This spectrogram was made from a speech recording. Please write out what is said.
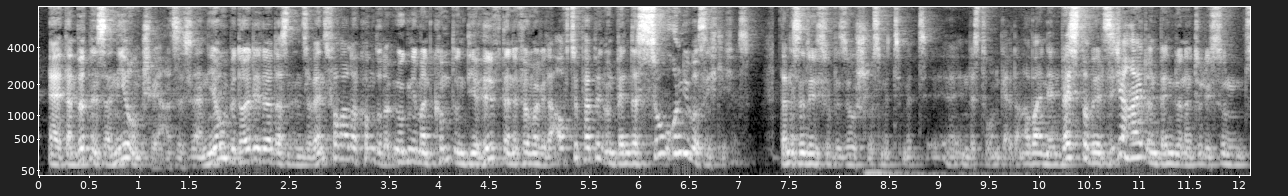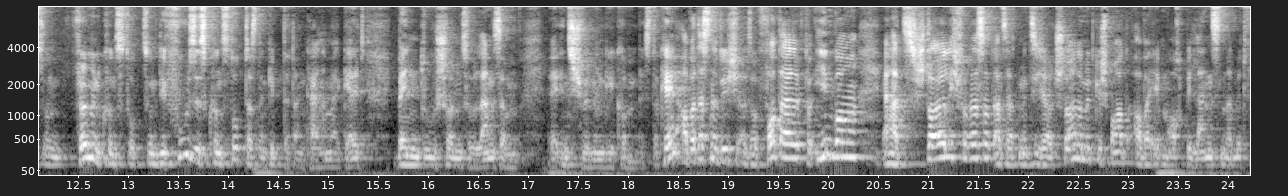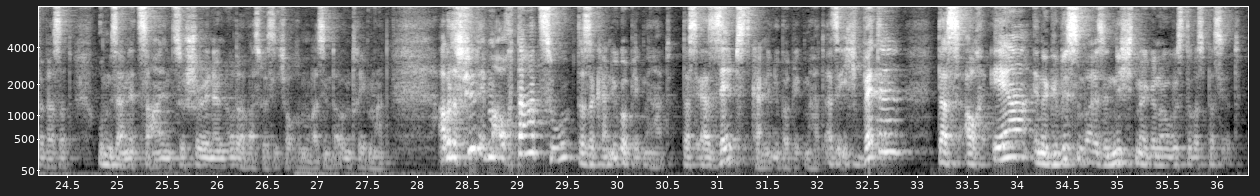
äh, dann wird eine Sanierung schwer. Also Sanierung bedeutet ja, dass ein Insolvenzverwalter kommt oder irgendjemand kommt und dir hilft, deine Firma wieder aufzupäppeln. Und wenn das so unübersichtlich ist, dann ist natürlich sowieso Schluss mit, mit äh, Investorengeldern. Aber ein Investor will Sicherheit und wenn du natürlich so ein, so ein Firmenkonstrukt, so ein diffuses Konstrukt hast, dann gibt er dann keiner mehr Geld, wenn du schon so langsam äh, ins Schwimmen gekommen bist. Okay? Aber das natürlich, also Vorteil für ihn war, er hat steuerlich verbessert, also hat mit Sicherheit Steuern damit gespart, aber eben auch Bilanzen damit verbessert, um seine Zahlen zu schönen oder was weiß ich auch immer, was ihn da umtrieben hat. Aber das führt eben auch dazu, dass er keinen Überblick mehr hat, dass er selbst keinen Überblick mehr hat. Also ich wette, dass auch er in einer gewissen Weise nicht mehr genau wusste, was passiert.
